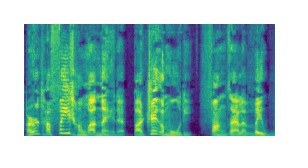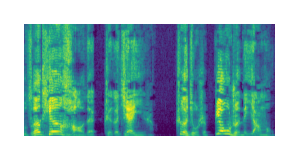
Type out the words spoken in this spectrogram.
而他非常完美的把这个目的放在了为武则天好的这个建议上，这就是标准的阳谋。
